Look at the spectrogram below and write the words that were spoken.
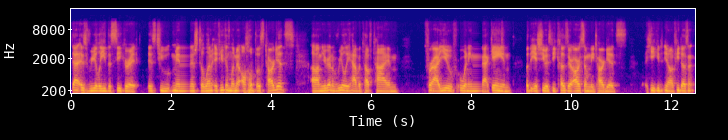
that is really the secret is to manage to limit. If you can limit all of those targets, um, you're going to really have a tough time for IU for winning that game. But the issue is because there are so many targets, he could, you know, if he doesn't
